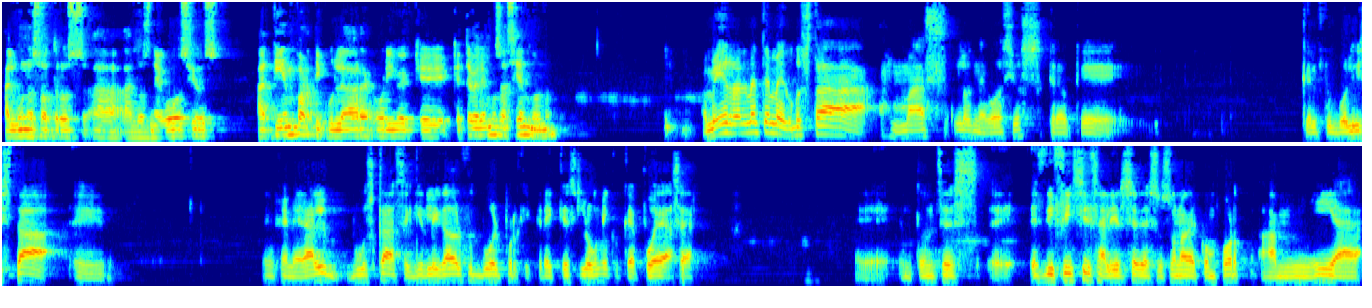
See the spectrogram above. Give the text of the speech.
algunos otros a, los negocios. A ti en particular, Oribe, ¿qué, qué te veremos haciendo, no? A mí realmente me gusta más los negocios. Creo que, que el futbolista eh, en general busca seguir ligado al fútbol porque cree que es lo único que puede hacer. Eh, entonces eh, es difícil salirse de su zona de confort. A mí, a,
